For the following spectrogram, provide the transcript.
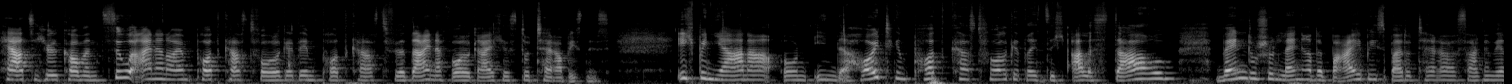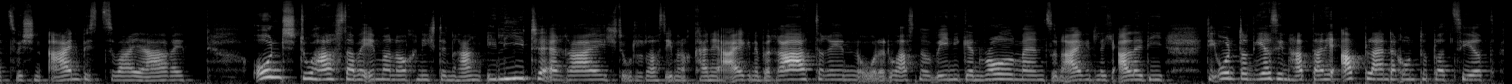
Herzlich willkommen zu einer neuen Podcast-Folge, dem Podcast für dein erfolgreiches doTERRA-Business. Ich bin Jana und in der heutigen Podcast-Folge dreht sich alles darum, wenn du schon länger dabei bist bei doTERRA, sagen wir zwischen ein bis zwei Jahre und du hast aber immer noch nicht den Rang Elite erreicht oder du hast immer noch keine eigene Beraterin oder du hast nur wenige Enrollments und eigentlich alle, die, die unter dir sind, hat deine Upline darunter platziert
